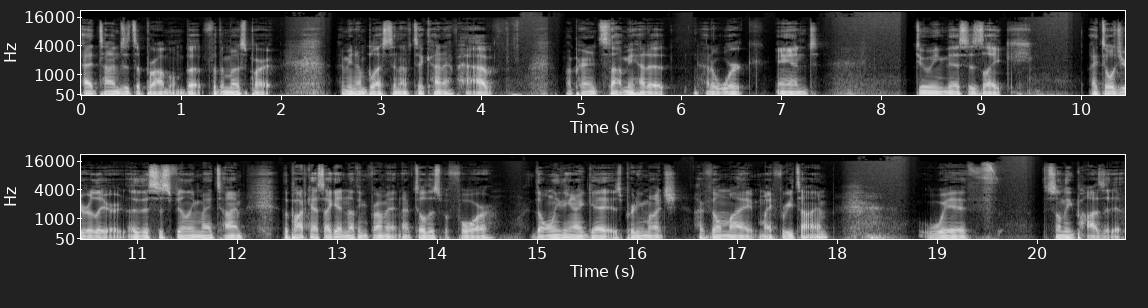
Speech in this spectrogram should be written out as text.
at times it's a problem, but for the most part, I mean, I'm blessed enough to kind of have my parents taught me how to how to work, and doing this is like I told you earlier, uh, this is filling my time. The podcast, I get nothing from it, and I've told this before. The only thing I get is pretty much I fill my my free time with something positive.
